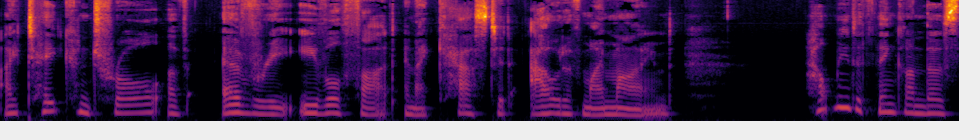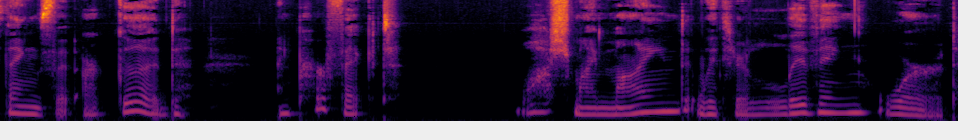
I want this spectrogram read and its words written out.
I take control of every evil thought and I cast it out of my mind. Help me to think on those things that are good and perfect. Wash my mind with your living word.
